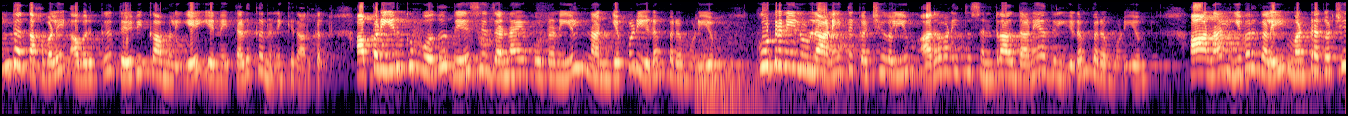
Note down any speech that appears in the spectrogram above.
இந்த தகவலை அவருக்கு தெரிவிக்காமலேயே என்னை தடுக்க நினைக்கிறார்கள். அப்படி இருக்கும்போது தேசிய ஜனநாயக கூட்டணியில் நான் எப்படி இடம்பெற முடியும்? கூட்டணியில் உள்ள அனைத்து கட்சிகளையும் அரவணைத்து சென்றால்தானே அதில் இடம்பெற முடியும். ஆனால் இவர்களை மற்ற கட்சி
